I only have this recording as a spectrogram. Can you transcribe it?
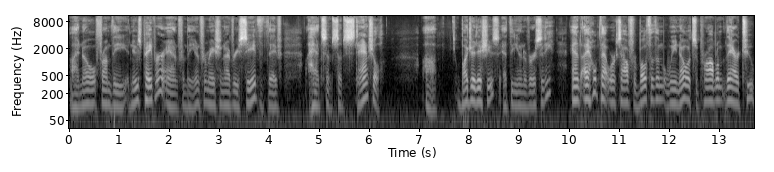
I know from the newspaper and from the information I've received that they've had some substantial uh, budget issues at the university, and I hope that works out for both of them. We know it's a problem. They are two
